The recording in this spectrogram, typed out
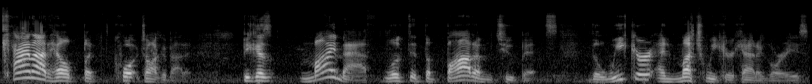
cannot help but quote, talk about it because my math looked at the bottom two bits, the weaker and much weaker categories,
